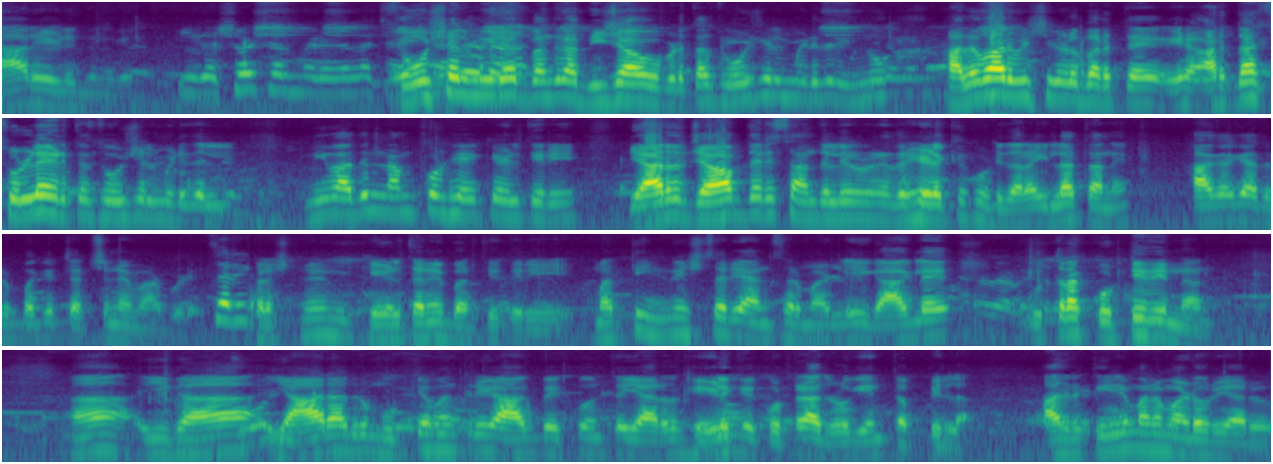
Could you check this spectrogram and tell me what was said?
ಯಾರು ಹೇಳಿದ್ ನಿಮ್ಗೆ ಈಗ ಸೋಷಿಯಲ್ ಮೀಡಿಯಾದಲ್ಲ ಸೋಷಿಯಲ್ ಮೀಡಿಯಾದ ಬಂದ್ರೆ ಅದು ನಿಜ ಹೋಗ್ಬಿಡುತ್ತೆ ಸೋಷಿಯಲ್ ಮೀಡಿಯಾದಲ್ಲಿ ಇನ್ನೂ ಹಲವಾರು ವಿಷಯಗಳು ಬರುತ್ತೆ. ಅರ್ಧ ಸುಳ್ಳೇ ಇರುತ್ತೆ ಸೋಷಿಯಲ್ ಮೀಡಿಯಾದಲ್ಲಿ ನೀವು ಅದನ್ನ ನಂಬ್ಕೊಂಡು ಹೇಗೆ ಕೇಳ್ತೀರಿ? ಯಾರು ಜವಾಬ್ದಾರಿ ಸ್ಥಾನದಲ್ಲಿರೋ ಏನಾದ್ರು ಹೇಳಕ್ಕೆ ಕೊಟ್ಟಿದಾರ ಇಲ್ಲ ತಾನೆ. ಹಾಗಾಗಿ ಅದ್ರ ಬಗ್ಗೆ ಚರ್ಚೆನೆ ಮಾಡ್ಬಿಡಿ. ಪ್ರಶ್ನೆ ನೀವು ಕೇಳ್ತಾನೆ ಬರ್ತಿದ್ದೀರಿ. ಮತ್ತೆ ಇನ್ನೆಷ್ಟು ಸರಿ ಆನ್ಸರ್ ಮಾಡ್ಲಿ? ಈಗಾಗಲೇ ಉತ್ತರ ಕೊಟ್ಟಿದ್ದೀನಿ ನಾನು. ಈಗ ಯಾರಾದ್ರೂ ಮುಖ್ಯಮಂತ್ರಿ ಆಗ್ಬೇಕು ಅಂತ ಯಾರಾದ್ರೂ ಹೇಳಿಕೆ ಕೊಟ್ರೆ ಅದ್ರೊಳಗೆ ಏನು ತಪ್ಪಿಲ್ಲ. ಆದ್ರೆ ತೀರ್ಮಾನ ಮಾಡೋರು ಯಾರು?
